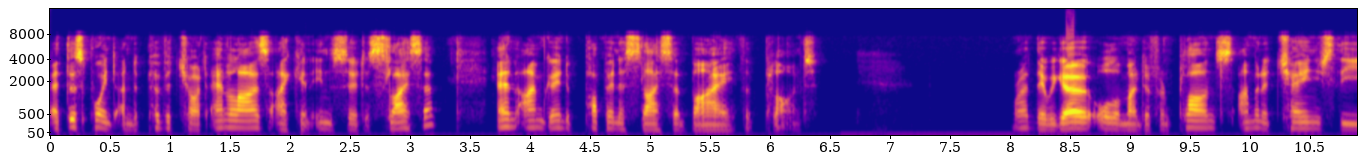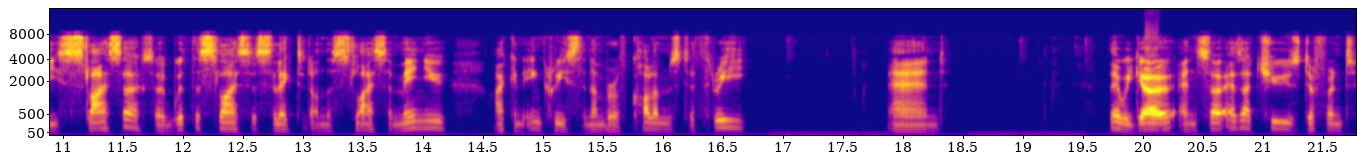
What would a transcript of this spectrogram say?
At this point under pivot chart analyze, I can insert a slicer and I'm going to pop in a slicer by the plant. Right, there we go, all of my different plants. I'm going to change the slicer. So with the slicer selected on the slicer menu, I can increase the number of columns to three. And there we go. And so as I choose different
